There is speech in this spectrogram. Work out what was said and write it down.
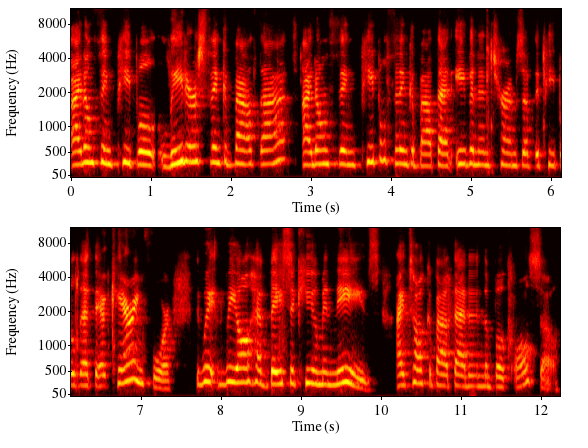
i don't think people leaders think about that. I don't think people think about that even in terms of the people that they're caring for. We, we all have basic human needs. I talk about that in the book also.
